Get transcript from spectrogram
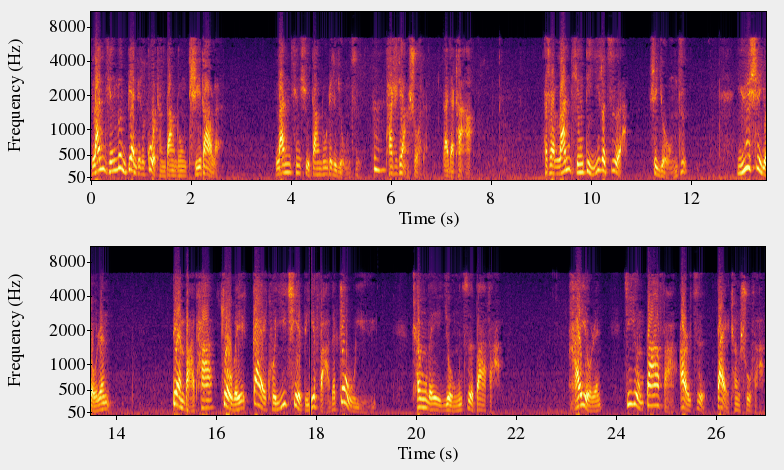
《兰亭论辩》这个过程当中，提到了《兰亭序》当中这个“咏”字。嗯，他是这样说的，大家看啊，他说《兰亭》第一个字啊是“咏”字，于是有人便把它作为概括一切笔法的咒语，称为“咏”字八法。还有人即用“八法”二字代称书法。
